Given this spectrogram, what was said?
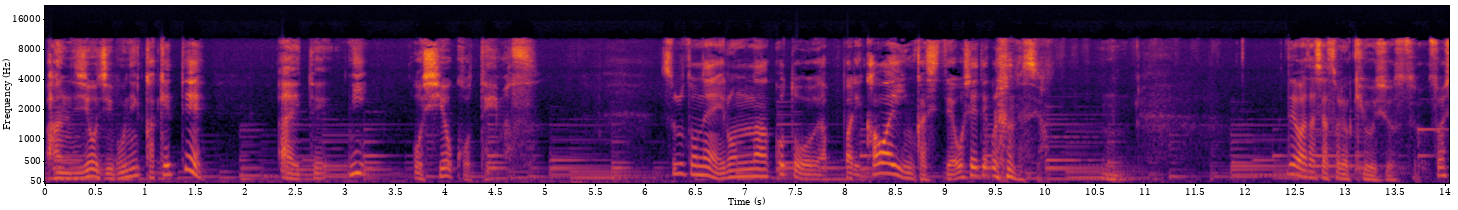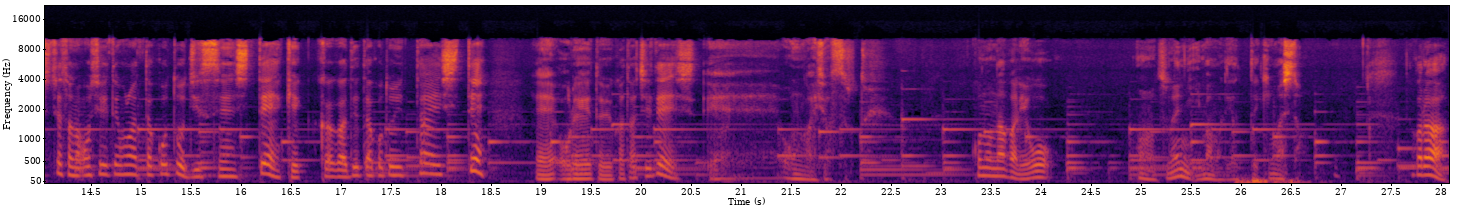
暗示を自分にかけて相手に推しをこっています。するとねいろんなことをやっぱり可愛いんかして教えてくれるんですよ、うん、で私はそれを吸収する。そしてその教えてもらったことを実践して結果が出たことに対して、えー、お礼という形で、えー、恩返しをするという。この流れを、うん、常に今までやってきました。だから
